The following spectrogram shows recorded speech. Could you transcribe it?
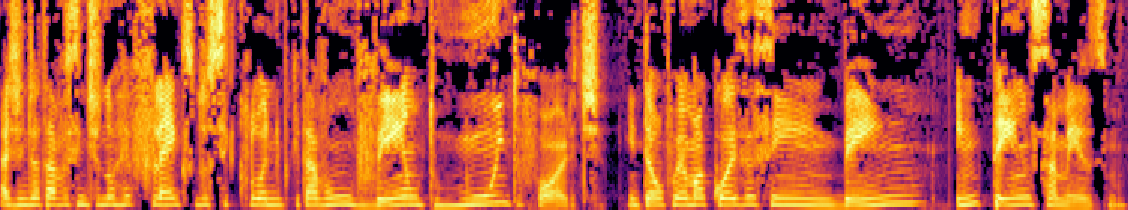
a gente já estava sentindo o reflexo do ciclone, porque estava um vento muito forte. Então foi uma coisa assim, bem intensa mesmo.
